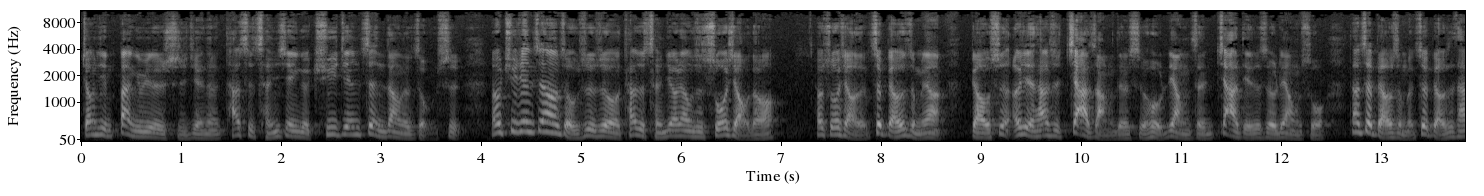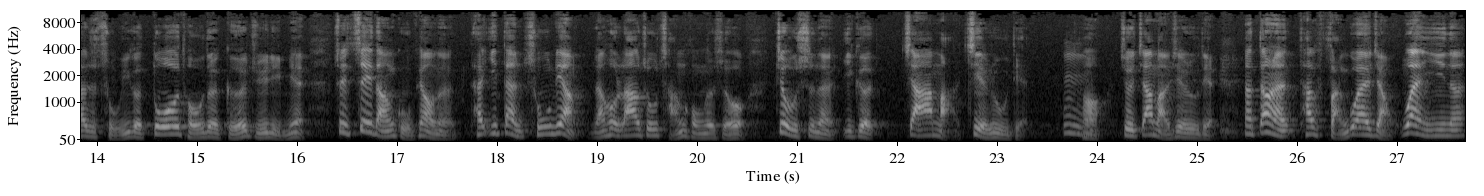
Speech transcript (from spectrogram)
将近半个月的时间呢，它是呈现一个区间震荡的走势。然后区间震荡走势的时候，它的成交量是缩小的哦，它缩小的，这表示怎么样？表示而且它是价涨的时候量增，价跌的时候量缩。那这表示什么？这表示它是处于一个多头的格局里面。所以这档股票呢，它一旦出量，然后拉出长红的时候，就是呢一个加码介入点。嗯，哦，就是加码介入点。那当然，它反过来讲，万一呢，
